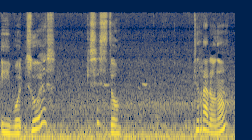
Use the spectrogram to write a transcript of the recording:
Y subes. ¿Qué es esto? Qué raro, ¿no?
